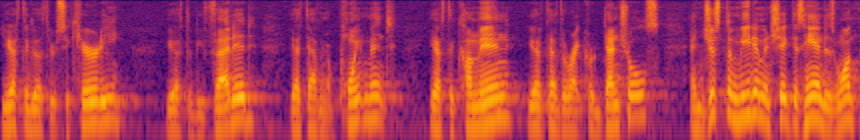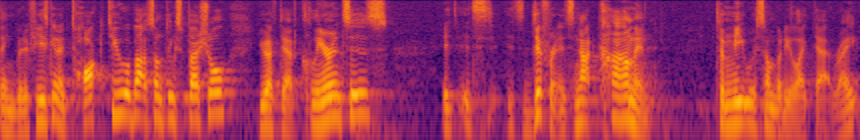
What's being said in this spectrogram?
You have to go through security, you have to be vetted, you have to have an appointment, you have to come in, you have to have the right credentials. And just to meet him and shake his hand is one thing, but if he's going to talk to you about something special, you have to have clearances. It, it's, it's different, it's not common to meet with somebody like that, right?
